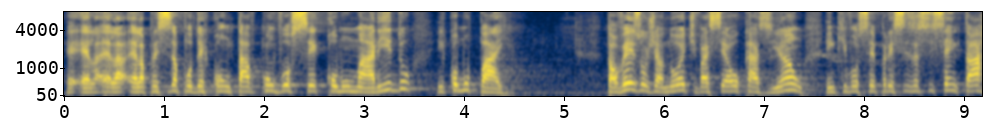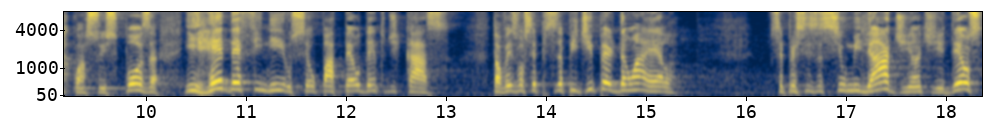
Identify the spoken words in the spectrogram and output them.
é, ela, ela, ela precisa poder contar com você como marido e como pai. Talvez hoje à noite vai ser a ocasião em que você precisa se sentar com a sua esposa e redefinir o seu papel dentro de casa. Talvez você precisa pedir perdão a ela. Você precisa se humilhar diante de Deus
